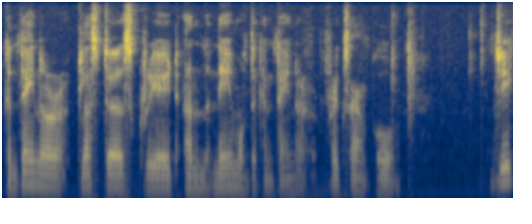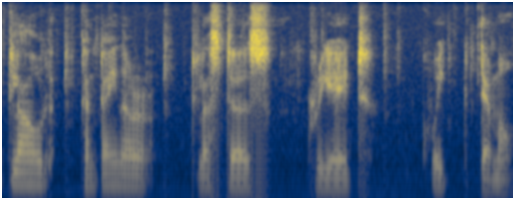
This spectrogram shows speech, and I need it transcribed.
container clusters create and the name of the container. For example gcloud container clusters create quick demo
